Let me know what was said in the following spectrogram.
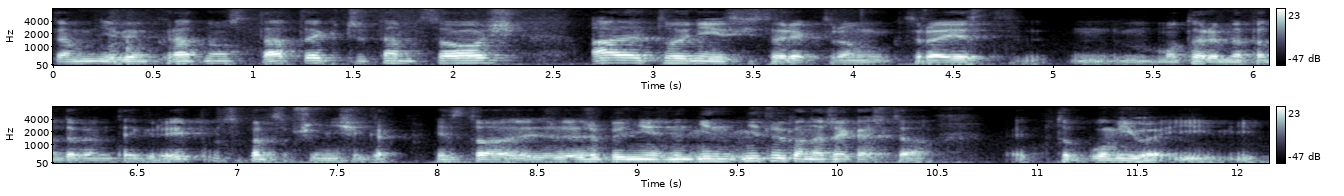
tam, nie wiem, kradną statek czy tam coś, ale to nie jest historia, którą, która jest mm, motorem napędowym tej gry. Po prostu bardzo przyjemnie się gra. Więc to, żeby nie, nie, nie tylko narzekać, to, to było miłe i, i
